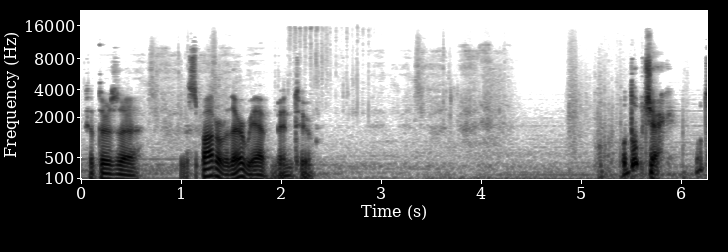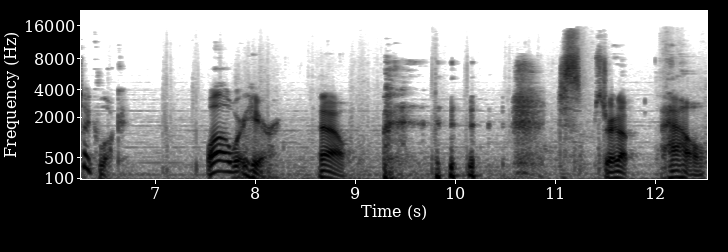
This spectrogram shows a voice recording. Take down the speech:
Except there's a, a spot over there we haven't been to. We'll double check. We'll take a look. While we're here. Ow. Just straight up. Ow.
